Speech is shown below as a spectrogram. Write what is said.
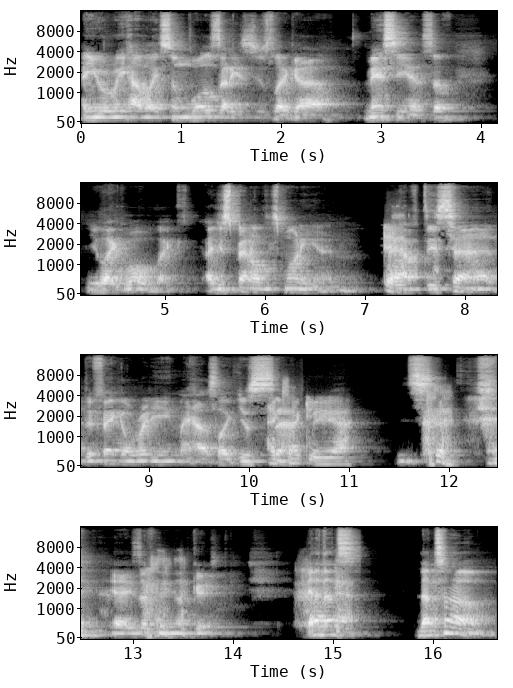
and you already have like some walls that is just like uh, messy and stuff. You're like, whoa, like I just spent all this money and yeah. I have this uh, defect already in my house. Like just uh, exactly, yeah. It's, yeah, it's definitely not good. Yeah, that's yeah. that's um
